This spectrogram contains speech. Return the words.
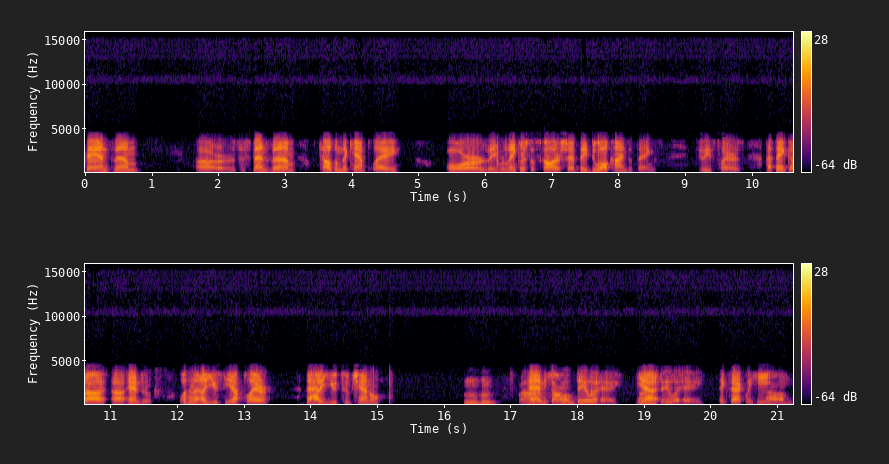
bans them uh, or suspends them, tells them they can't play, or they relinquish the scholarship. They do all kinds of things to these players. I think uh, uh, Andrew wasn't it a UCF Yeah. player that had a YouTube channel? Mm-hmm. Uh, And he- Donald De La Haye. Yeah. Donald De La Haye. Exactly. He Um,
